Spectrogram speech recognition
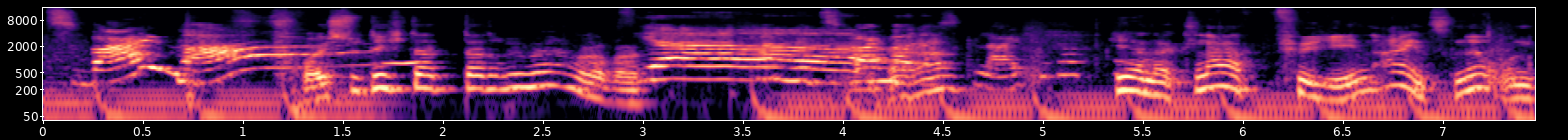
Zweimal? Freust du dich da, darüber, oder was? Ja. Haben wir zweimal Ja. das gleiche dazu? Ja, na klar, für jeden eins, ne? Und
